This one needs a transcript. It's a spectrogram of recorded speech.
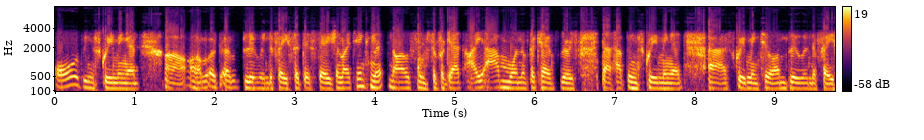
all been screaming at uh, uh, blue in the face at this stage, and I think Nial seems to forget. I am one of the councillors that have been screaming at uh, screaming to on blue in the face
